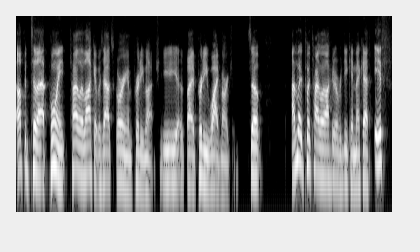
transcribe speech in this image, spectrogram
up until that point, Tyler Lockett was outscoring him pretty much he- by a pretty wide margin. So I might put Tyler Lockett over DK Metcalf if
